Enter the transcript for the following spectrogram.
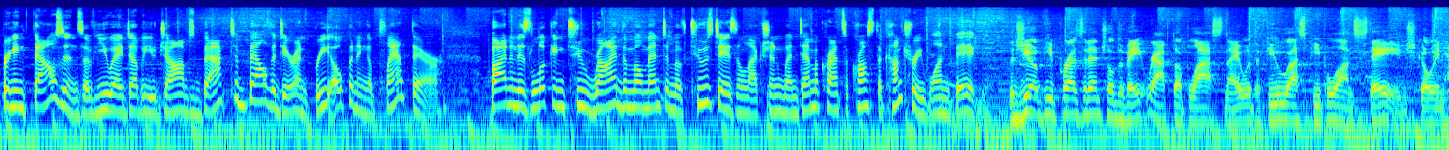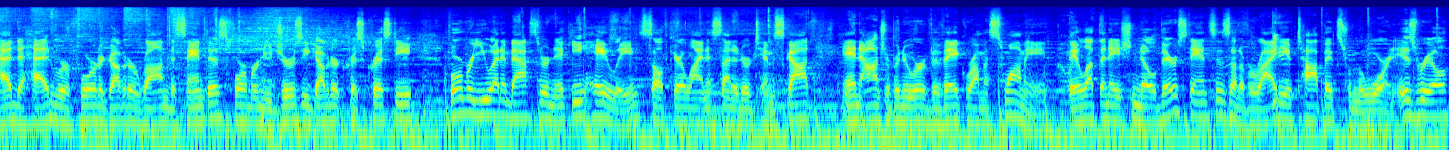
bringing thousands of UAW jobs back to Belvidere and reopening a plant there. Biden is looking to ride the momentum of Tuesday's election when Democrats across the country won big. The GOP presidential debate wrapped up last night with a few less people on stage. Going head to head were Florida Governor Ron DeSantis, former New Jersey Governor Chris Christie, former UN Ambassador Nikki Haley, South Carolina Senator Tim Scott, and entrepreneur Vivek Ramaswamy. They let the nation know their stances on a variety of topics from the war in Israel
